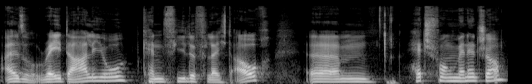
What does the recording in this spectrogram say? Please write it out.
Also Ray Dalio kennen viele vielleicht auch. Ähm, Hedgefondsmanager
